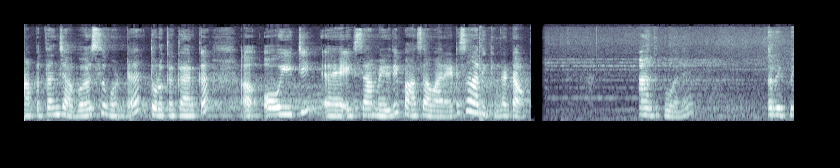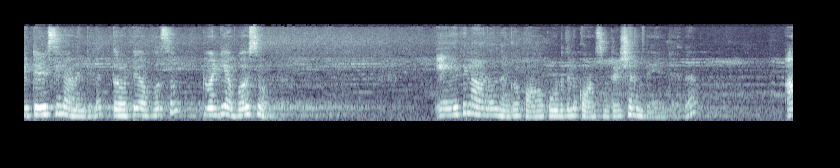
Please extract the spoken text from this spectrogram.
നാൽപ്പത്തഞ്ച് അവേഴ്സ് കൊണ്ട് തുടക്കക്കാർക്ക് ഒ ഇ ടി എക്സാം എഴുതി പാസ്സാവാനായിട്ട് സാധിക്കും കേട്ടോ. അതുപോലെ റിപ്പീറ്റേഴ്സിനാണെങ്കിൽ തേർട്ടി അവേഴ്സും ട്വന്റി അവേഴ്സും ഉണ്ട്. ഏതിലാണോ നിങ്ങൾക്ക് കൂടുതൽ കോൺസെൻട്രേഷൻ വേണ്ടത് ആ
